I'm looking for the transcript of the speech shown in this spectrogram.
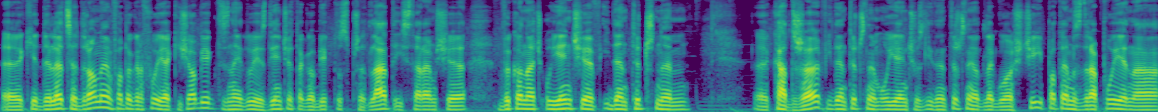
E, kiedy lecę dronem, fotografuję jakiś obiekt, znajduję zdjęcie tego obiektu sprzed lat i staram się wykonać ujęcie w identycznym e, kadrze, w identycznym ujęciu, z identycznej odległości i potem zdrapuję na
